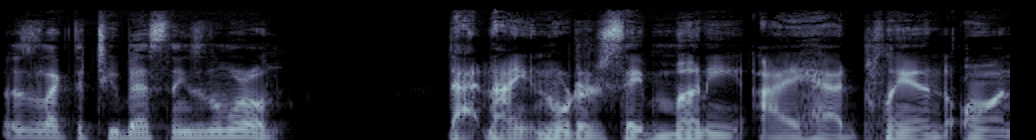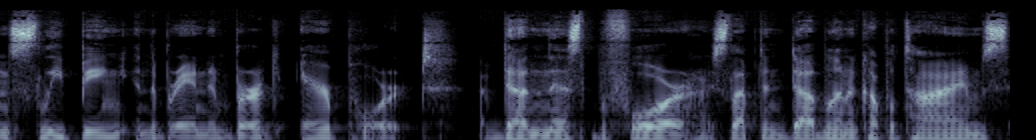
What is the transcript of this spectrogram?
those are like the two best things in the world. That night, in order to save money, I had planned on sleeping in the Brandenburg airport. I've done this before. I slept in Dublin a couple times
